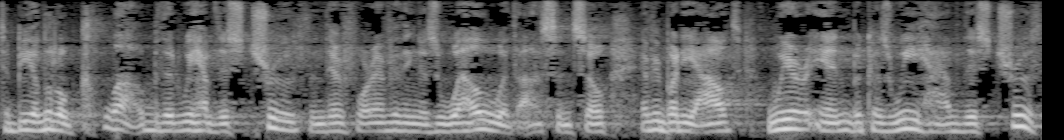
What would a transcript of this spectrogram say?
to be a little club that we have this truth and therefore everything is well with us. And so everybody out, we're in because we have this truth.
